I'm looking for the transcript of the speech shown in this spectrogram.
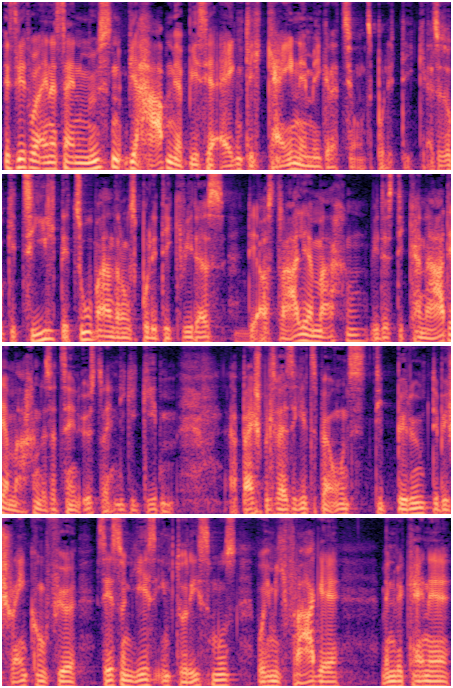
Es wird wohl einer sein müssen. Wir haben ja bisher eigentlich keine Migrationspolitik. Also so gezielte Zuwanderungspolitik, wie das die Australier machen, wie das die Kanadier machen, das hat es ja in Österreich nie gegeben. Äh, beispielsweise gibt es bei uns die berühmte Beschränkung für Saisoniers im Tourismus, wo ich mich frage, wenn wir keine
